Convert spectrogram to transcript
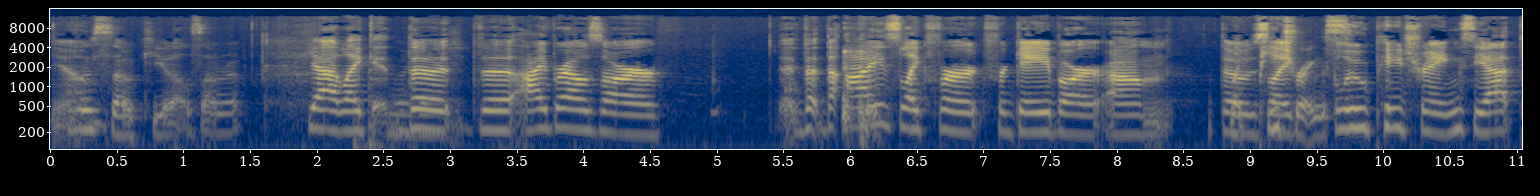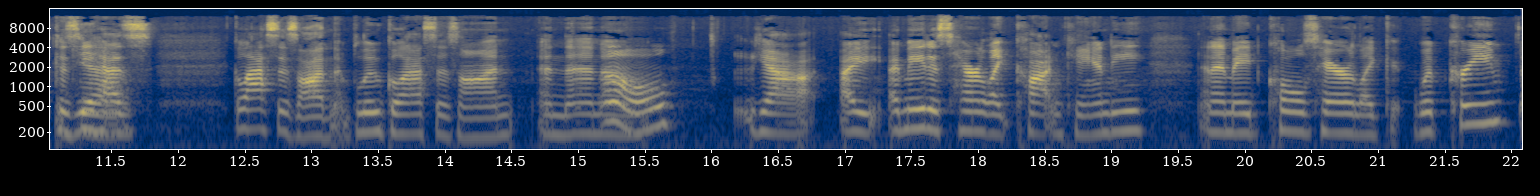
Yeah. They're so cute, Alessandra. Yeah, like the the eyebrows are the the eyes like for for Gabe are um those peach like, blue peach rings. Yeah, because Yeah. he has glasses on, the blue glasses on, and then um, Oh. yeah, I I made his hair like cotton candy. And I made Cole's hair like whipped cream.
